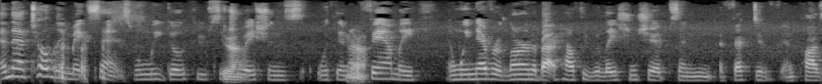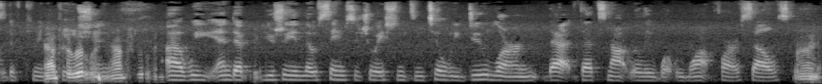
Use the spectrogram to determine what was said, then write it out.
And that totally makes sense when we go through situations yeah. within yeah. our family and we never learn about healthy relationships and effective and positive communication. Absolutely, absolutely. Uh, we end up usually in those same situations until we do learn that that's not really what we want for ourselves. Right.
